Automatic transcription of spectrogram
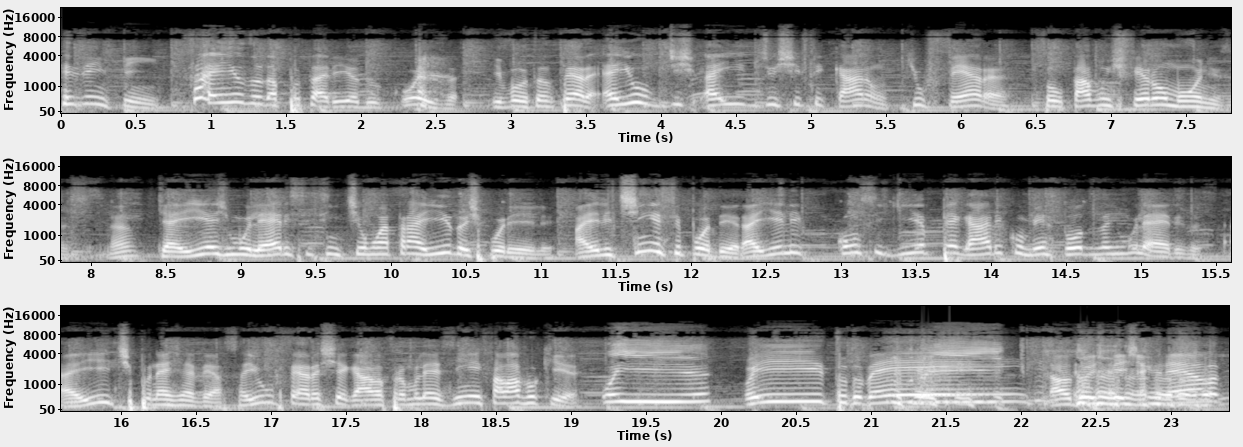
mas enfim, saindo da putaria do coisa e voltando, pera, aí, o, aí justificaram que o Fera soltava uns feromônios, assim, né? Que aí as mulheres se sentiam atraídas por ele. Aí ele tinha esse poder, aí ele conseguia pegar e comer todas as mulheres. assim. Aí, tipo, né, reverso, aí o Fera chegava pra mulherzinha e falava o quê? Oi! Oi, tudo bem? Dava dois beijinhos nela,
